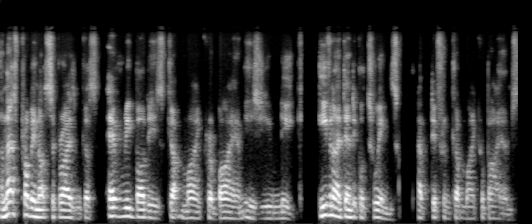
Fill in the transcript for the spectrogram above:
And that's probably not surprising because everybody's gut microbiome is unique even identical twins have different gut microbiomes.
